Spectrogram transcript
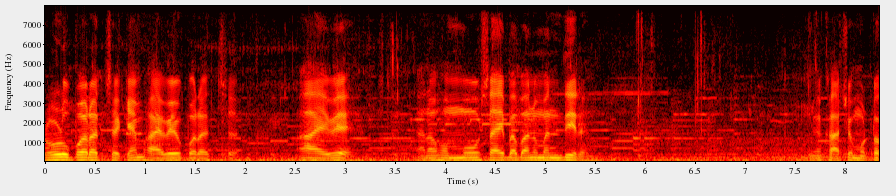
રોડ ઉપર જ છે કેમ્પ હાઈવે ઉપર જ છે. આ હાઈવે અને હમ્મુ સાંઈબાબાનું મંદિર. ખાસો મોટો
